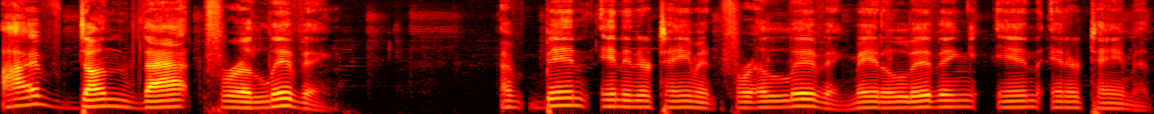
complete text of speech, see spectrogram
I've done that for a living. I've been in entertainment for a living, made a living in entertainment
